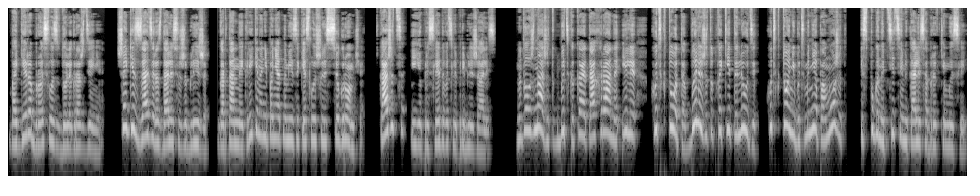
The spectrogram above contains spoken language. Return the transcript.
Багира бросилась вдоль ограждения. Шаги сзади раздались уже ближе. Гортанные крики на непонятном языке слышались все громче. Кажется, ее преследователи приближались. Но должна же тут быть какая-то охрана или хоть кто-то. Были же тут какие-то люди. Хоть кто-нибудь мне поможет? Испуганной птицей метались обрывки мыслей.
